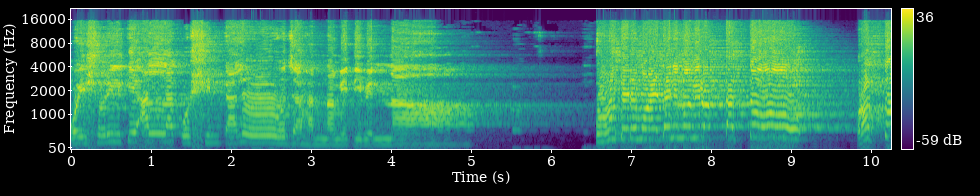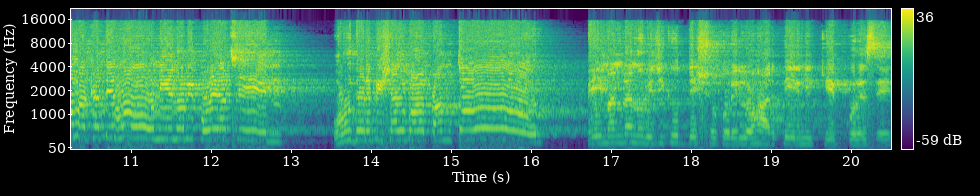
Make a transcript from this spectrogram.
ওই শরীরকে আল্লাহ কশিন কালেও জাহান্নামে দিবেন না। উহুদের ময়দানে নবী রক্তাক্ত। রক্ত মাখা দেহ নিয়ে নবী পড়ে আছেন। উহুদের বিশাল বড় প্রান্তর। বেঈমানরা নবীজিকে উদ্দেশ্য করে লোহার তীর নিক্ষেপ করেছে।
